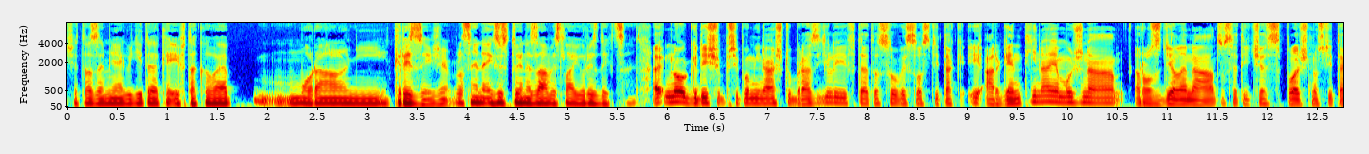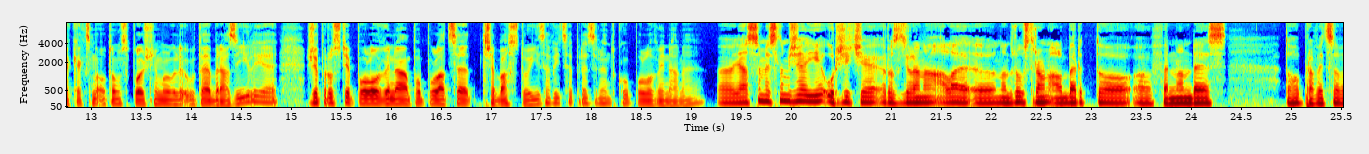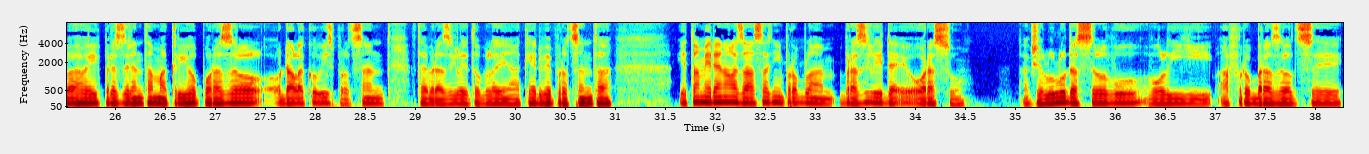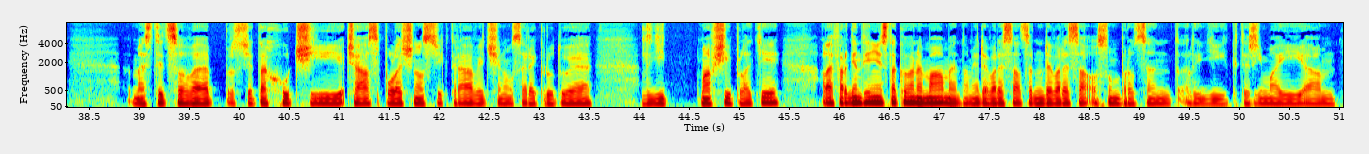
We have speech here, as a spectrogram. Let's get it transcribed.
že ta země, jak vidíte, jak je i v takové morální krizi, že vlastně neexistuje nezávislá jurisdikce. No, když připomínáš tu Brazílii v této souvislosti, tak i Argentína je možná rozdělená, co se týče společnosti, tak jak jsme o tom společně mluvili u té Brazílie, že prostě polovina populace třeba stojí za viceprezidentkou, polovina ne? E, já si myslím, že je určitě rozdělená, ale e, na druhou stranu Alberto Fernandez toho pravicového jejich prezidenta Macriho porazil o daleko víc procent. V té Brazílii to byly nějaké 2 procenta. Je tam jeden ale zásadní problém. V Brazílii jde i o rasu. Takže Lulu da Silvu volí afrobrazilci, mesticové, prostě ta chudší část společnosti, která většinou se rekrutuje lidí tmavší pleti, ale v Argentině nic takového nemáme. Tam je 97-98% lidí, kteří mají um,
